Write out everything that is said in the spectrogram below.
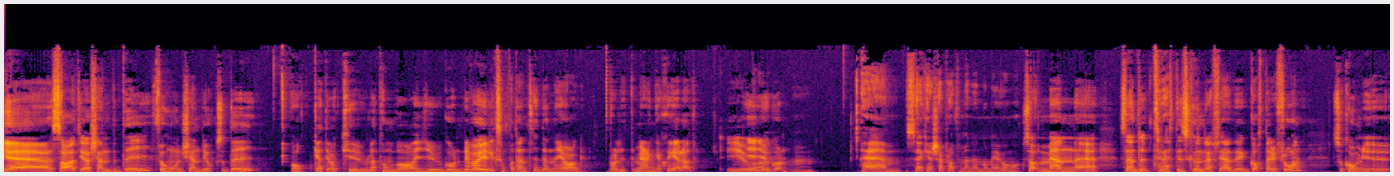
eh, sa att jag kände dig, för hon kände ju också dig. Och att det var kul att hon var i Djurgården. Det var ju liksom på den tiden när jag var lite mer engagerad I i Djurgården. Djurgården. Ehm, så jag kanske har pratat med henne någon mer gång också. Men eh, sen typ 30 sekunder efter jag hade gått därifrån så kom ju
